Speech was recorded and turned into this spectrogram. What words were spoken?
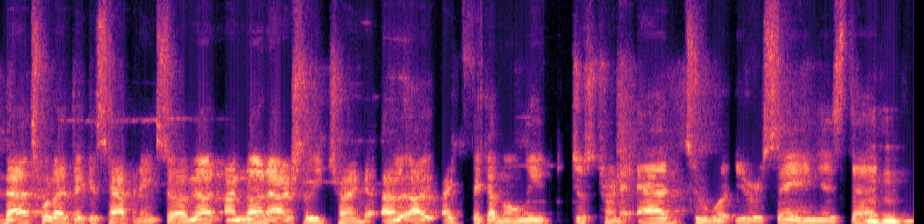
that's what i think is happening. So i'm not i'm not actually trying to i, I think i'm only just trying to add to what you're saying is that mm-hmm.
